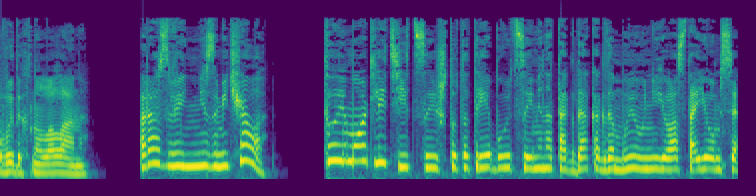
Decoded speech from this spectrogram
выдохнула Лана. «Разве не замечала? То ему от Летиции что-то требуется именно тогда, когда мы у нее остаемся,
